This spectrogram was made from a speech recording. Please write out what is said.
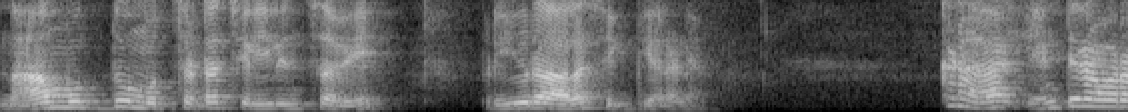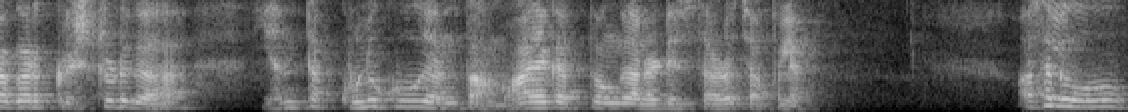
నా ముద్దు ముచ్చట చెల్లించవే ప్రియురాల సిగ్గేరనే. ఇక్కడ ఎన్టీ రామారావు గారు కృష్ణుడిగా ఎంత కులుకు ఎంత అమాయకత్వంగా నటిస్తాడో చెప్పలేం. అసలు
